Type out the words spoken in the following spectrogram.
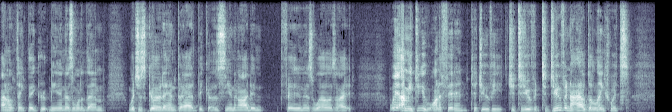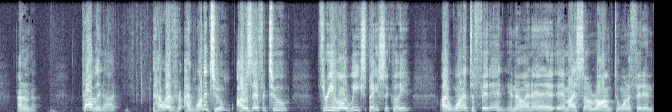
I don't think they grouped me in as one of them, which is good and bad because you know I didn't fit in as well as I. Well, I mean, do you want to fit in to juvie to, to, to juvenile delinquents? I don't know. Probably not. However, I wanted to. I was there for two, three whole weeks basically. I wanted to fit in, you know, and, and am I so wrong to want to fit in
